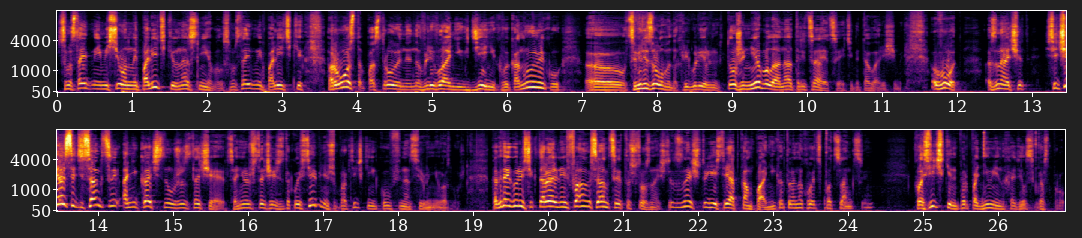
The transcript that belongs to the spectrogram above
самостоятельной эмиссионной политики у нас не было. Самостоятельной политики роста, построенной на вливании денег в экономику, э, цивилизованных, регулированных, тоже не было, она отрицается этими товарищами. Вот, значит, сейчас эти санкции, они качественно ужесточаются. Они ужесточаются до такой степени, что практически никакого финансирования невозможно. Когда я говорю секторальные санкции, это что значит? Это значит, что есть ряд компаний, которые находятся под санкциями. Классически, например, под ними не находился «Газпром».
